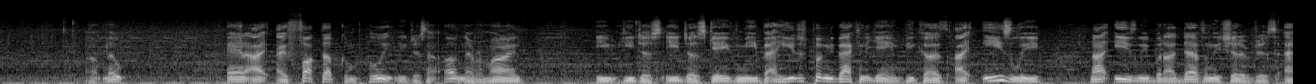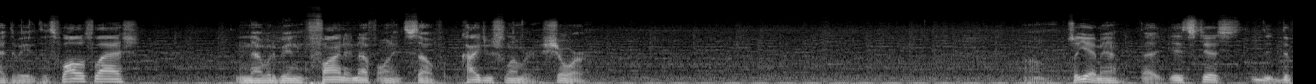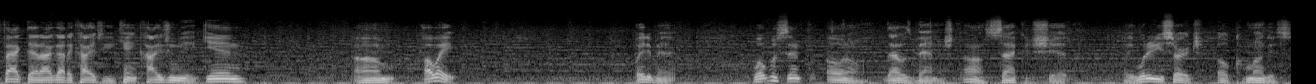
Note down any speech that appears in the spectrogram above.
Oh, nope. And I, I fucked up completely just now. Oh, never mind. He, he just he just gave me back. He just put me back in the game because I easily, not easily, but I definitely should have just activated the Swallow Slash, and that would have been fine enough on itself. Kaiju Slumber, sure. Um, so yeah, man, uh, it's just the, the, fact that I got a kaiju. You can't kaiju me again. Um, oh wait, wait a minute. What was in? Oh no, that was banished. Oh, sack of shit. Wait, what did he search? Oh, Kumongous.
